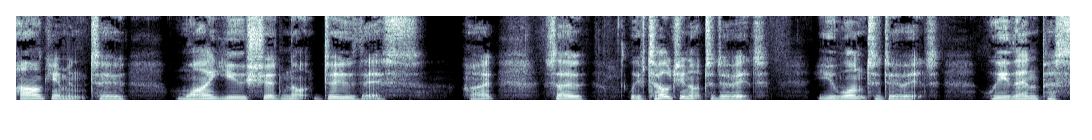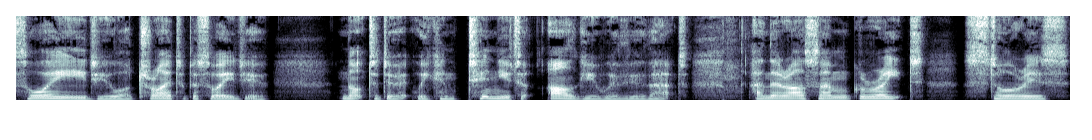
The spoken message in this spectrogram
argument to why you should not do this, right? So we've told you not to do it. You want to do it. We then persuade you or try to persuade you not to do it. We continue to argue with you that. And there are some great stories,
